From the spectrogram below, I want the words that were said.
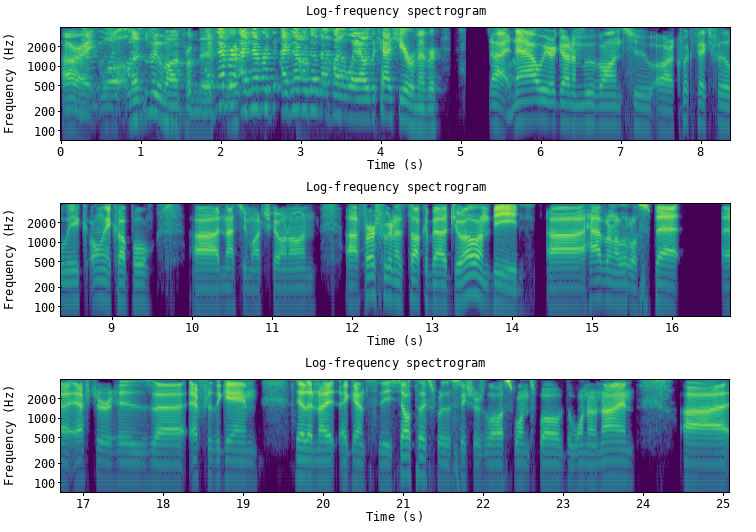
All right, well, let's move on from this. I've never, I've never, I've never done that. By the way, I was a cashier. Remember? All right, now we are going to move on to our quick picks for the week. Only a couple, uh, not too much going on. Uh, first, we're going to talk about Joel Embiid uh, having a little spat uh, after his uh, after the game the other night against the Celtics, where the Sixers lost 112 to 109. Uh,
